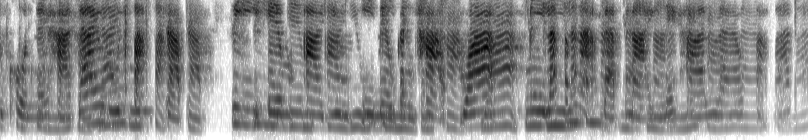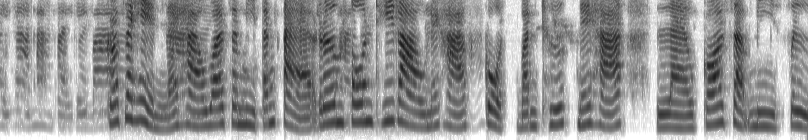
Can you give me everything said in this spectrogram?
ทุกคนนะคะ ได้รู้จักกับ CMRU อีเมลกันค่ะว่ามีลักษณะแบบไหนนะคะแล้วสามารถใช้งานอะไรได้บ้างก็จะเห็นนะคะว่าจะมีตั้งแต่เริ่มต้นที่เรานะคะ กดบันทึกนะคะ แล้วก็จะมีสื่อ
